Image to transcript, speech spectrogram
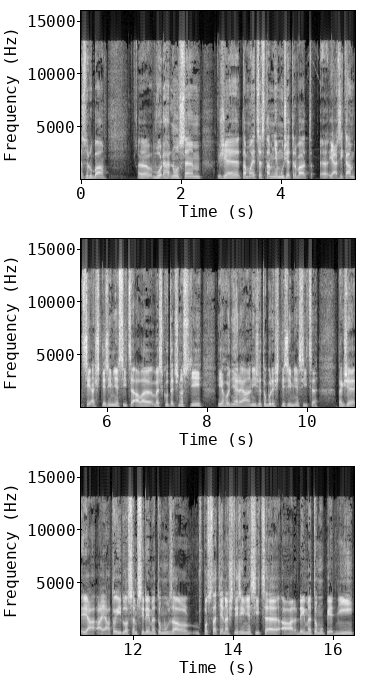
zhruba uh, odhadnul jsem, že ta moje cesta mě může trvat, uh, já říkám tři až čtyři měsíce, ale ve skutečnosti je hodně reálný, že to bude čtyři měsíce. Takže já, a já to jídlo jsem si, dejme tomu, vzal v podstatě na čtyři měsíce a dejme tomu pět dní,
